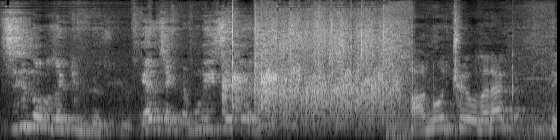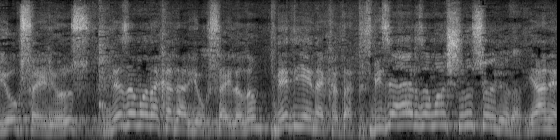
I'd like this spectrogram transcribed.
sizin olacak gibi gözüküyor. Gerçekten bunu hissediyorum. Arnavutköy olarak yok sayılıyoruz. Ne zamana kadar yok sayılalım? Ne diyene kadar? Bize her zaman şunu söylüyorlar. Yani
